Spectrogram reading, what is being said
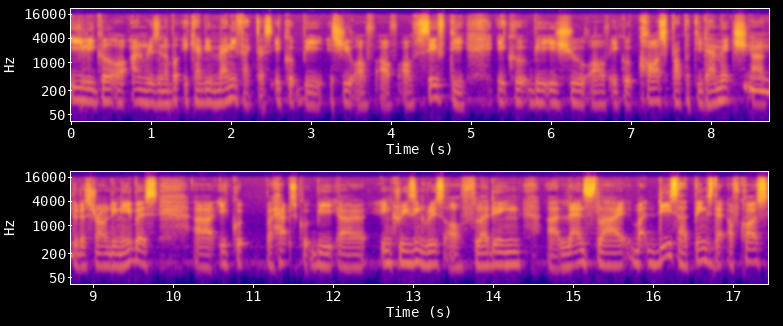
illegal or unreasonable, it can be many factors. It could be issue of, of, of safety. It could be issue of it could cause property damage uh, to the surrounding neighbors. Uh, it could perhaps could be uh, increasing risk of flooding, uh, landslide. But these are things that, of course,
